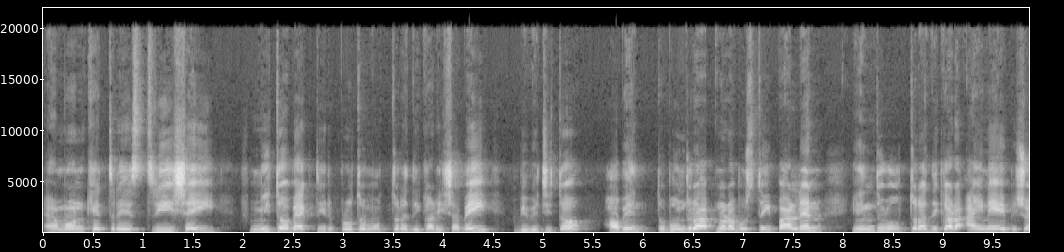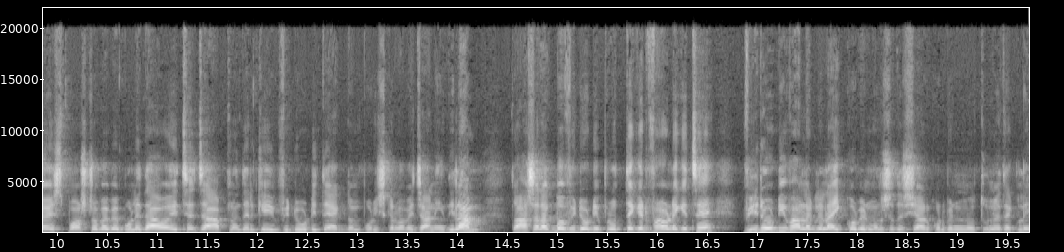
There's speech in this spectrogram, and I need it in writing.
এমন ক্ষেত্রে স্ত্রী সেই মৃত ব্যক্তির প্রথম উত্তরাধিকার হিসাবেই বিবেচিত হবেন। তো বন্ধুরা, আপনারা বুঝতেই পারলেন, হিন্দুর উত্তরাধিকার আইনে এ বিষয়ে স্পষ্টভাবে বলে দেওয়া হয়েছে, যা আপনাদেরকে এই ভিডিওটিতে একদম পরিষ্কারভাবে জানিয়ে দিলাম। তো আশা রাখব ভিডিওটি প্রত্যেকের ভালো লেগেছে। ভিডিওটি ভালো লাগলে লাইক করবেন মধ্যে সাথে শেয়ার করবেন। নতুন হয়ে থাকলে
